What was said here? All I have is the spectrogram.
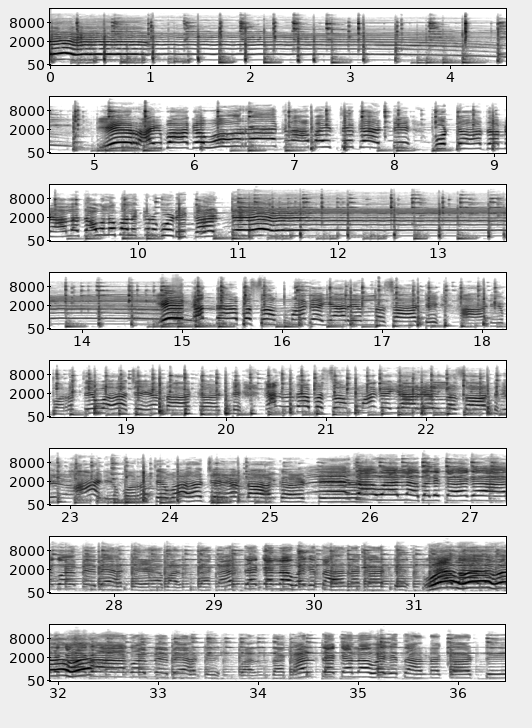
ಜೇಂಡ ಕಟ್ಟೆ. ದಾವಾಲ ಬಲಕಾಗ ಆಗೊಮ್ಮೆ ಬ್ಯಾಟೆ ಬಂದ ಕಂಟಕಲ ಒಗತಾನ ಕಾಟೆ ಓ, ಓ, ಓ, ಓ. ಬಲಕಾಗ ಆಗೊಮ್ಮೆ ಬ್ಯಾಟೆ ಬಂದ ಕಂಟಕಲ ಒಗತಾನ ಕಾಟೆ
